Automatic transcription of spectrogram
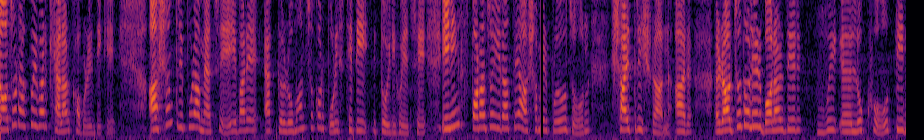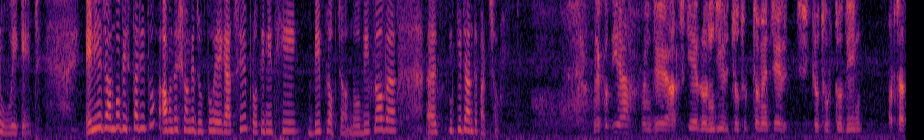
নজর রাখব এবার খেলার খবরের দিকে। আসাম ত্রিপুরা ম্যাচে এবারে এক রোমাঞ্চকর পরিস্থিতি তৈরি হয়েছে। ইনিংস পরাজয় এড়াতে আসামের প্রয়োজন সাঁত্রিশ রান, আর রাজ্য দলের বলারদের লক্ষ্য তিন উইকেট। এ নিয়ে জানব বিস্তারিত। আমাদের সঙ্গে যুক্ত হয়ে গেছে প্রতিনিধি বিপ্লব চন্দ্র বিপ্লব কি জানতে পারছ? দেখো দিয়া, যে আজকে রঞ্জির চতুর্থ ম্যাচের চতুর্থ দিন অর্থাৎ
